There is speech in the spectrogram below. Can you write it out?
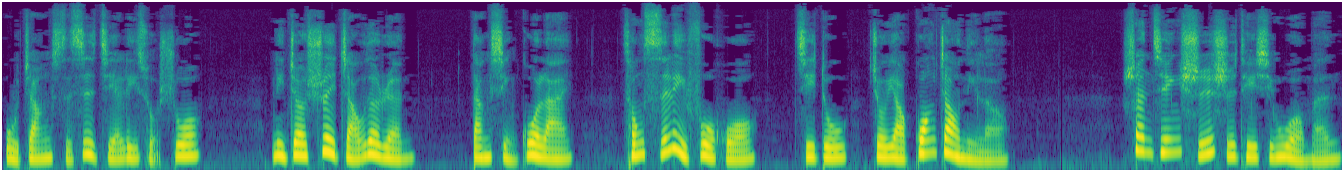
五章十四节里所说：“你这睡着的人，当醒过来，从死里复活，基督。”就要光照你了。圣经时时提醒我们，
